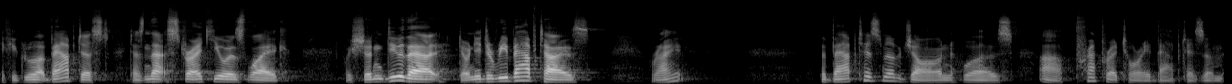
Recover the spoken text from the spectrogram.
If you grew up Baptist, doesn't that strike you as like, we shouldn't do that, don't need to rebaptize, right? The baptism of John was a preparatory baptism,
